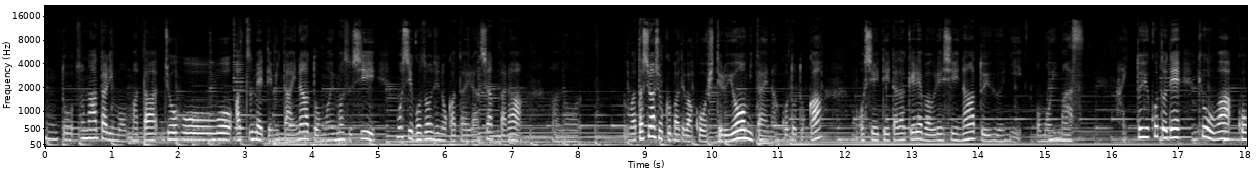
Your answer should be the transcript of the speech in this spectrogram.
うんと、その辺りもまた情報を集めてみたいなと思いますしもしご存知の方いらっしゃったらあの私は職場ではこうしてるよみたいなこととか教えていただければ嬉しいなというふうに思います。はいということで今日は国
